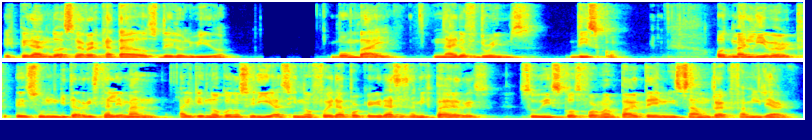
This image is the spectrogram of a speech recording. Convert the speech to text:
esperando a ser rescatados del olvido. Bombay, Night of Dreams, disco. Ottmar Liebert es un guitarrista alemán al que no conocería si no fuera porque gracias a mis padres Sus discos forman parte de mi soundtrack familiar.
